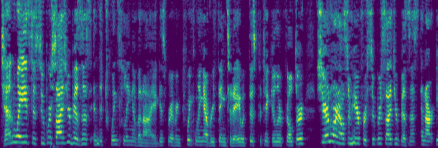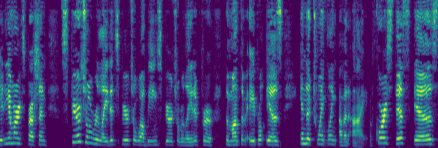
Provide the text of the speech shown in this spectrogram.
10 ways to supersize your business in the twinkling of an eye. I guess we're having twinkling everything today with this particular filter. Sharon Hornelson here for Supersize Your Business and our idiom or expression, spiritual related, spiritual well-being, spiritual related for the month of April is in the twinkling of an eye. Of course, this is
